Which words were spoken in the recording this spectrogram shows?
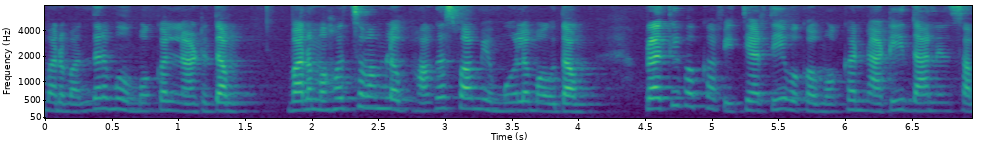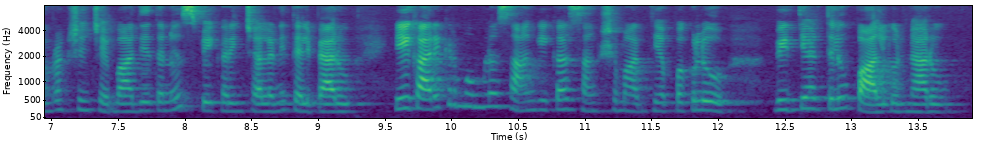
మనమందరము మొక్కలు నాటుదాం. వన మహోత్సవంలో భాగస్వామ్య మూలమవుదాం. ప్రతి ఒక్క విద్యార్థి ఒక మొక్కను నాటి దానిని సంరక్షించే బాధ్యతను స్వీకరించాలని తెలిపారు. ఈ కార్యక్రమంలో సాంఘిక సంక్షేమ అధ్యాపకులు విద్యార్థులు పాల్గొన్నారు.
